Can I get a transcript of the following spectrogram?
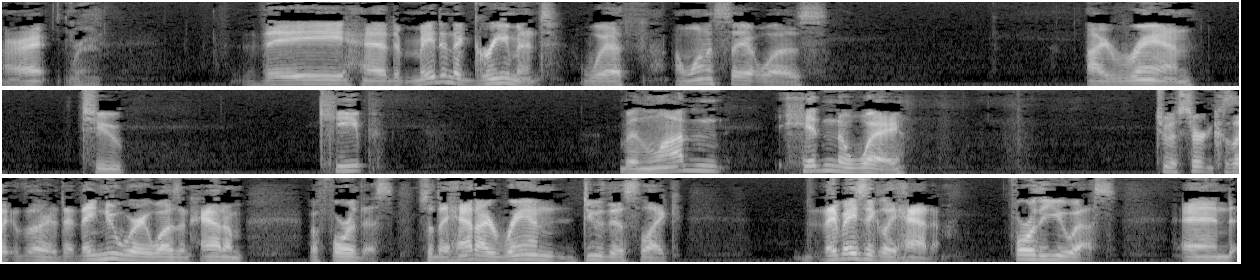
All right, Right. they had made an agreement with I want to say it was Iran to keep bin Laden hidden away to a certain because they, they knew where he was and had him before this, so they had Iran do this like they basically had him for the U.S. and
